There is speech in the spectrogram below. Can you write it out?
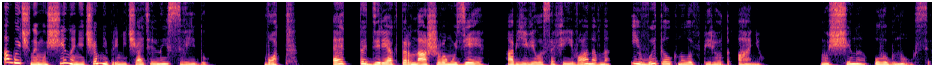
Обычный мужчина, ничем не примечательный с виду. «Вот, это директор нашего музея», объявила София Ивановна и вытолкнула вперед Аню. Мужчина улыбнулся.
